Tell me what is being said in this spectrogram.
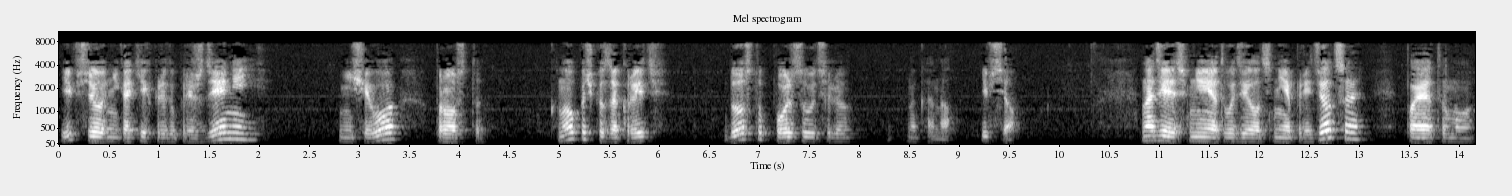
и все, никаких предупреждений, ничего, просто кнопочка закрыть доступ пользователю на канал. И все. Надеюсь, мне этого делать не придется, поэтому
